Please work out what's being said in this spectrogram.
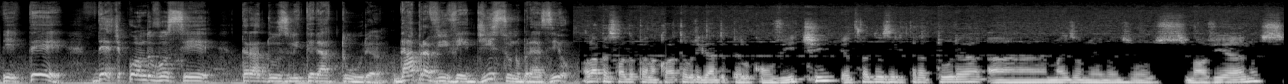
PT, desde quando você traduz literatura. Dá para viver disso no Brasil? Olá pessoal da Panacota, obrigado pelo convite. Eu traduzo literatura há mais ou menos uns nove anos,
